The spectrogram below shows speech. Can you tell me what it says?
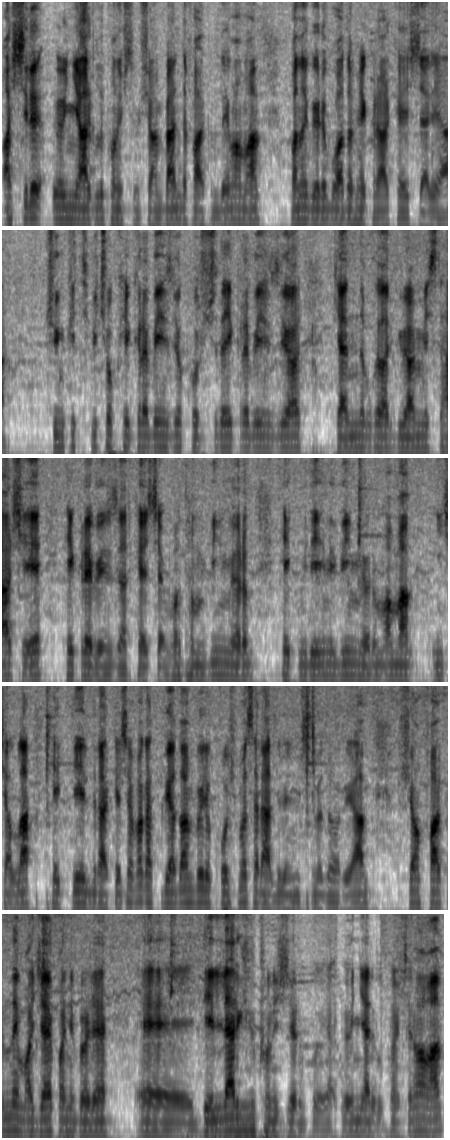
aşırı ön yargılı konuştum şu an. Ben de farkındayım ama bana göre bu adam hacker arkadaşlar ya. Çünkü tipi çok hacker'a benziyor. Koşucu da hacker'a benziyor. Kendine bu kadar güvenmesi de her şeye hacker'a benziyor arkadaşlar. Bu adamı bilmiyorum. Hack mi değil mi bilmiyorum ama inşallah hack değildir arkadaşlar. Fakat bir adam böyle koşmaz herhalde benim üstüme doğru ya. Şu an farkındayım. Acayip hani böyle e, deliler gibi konuşuyorum. Ön yargılı konuşuyorum ama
